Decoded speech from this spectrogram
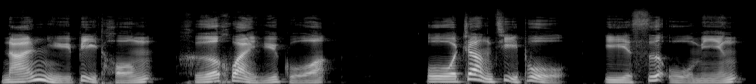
男女必同，何患于国？五正既布，以思五名；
